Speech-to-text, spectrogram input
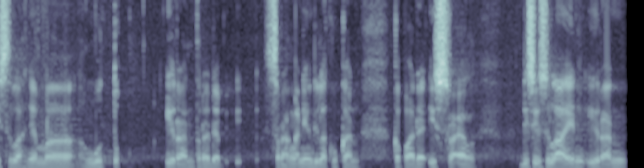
istilahnya mengutuk Iran terhadap serangan yang dilakukan kepada Israel. Di sisi lain, Iran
